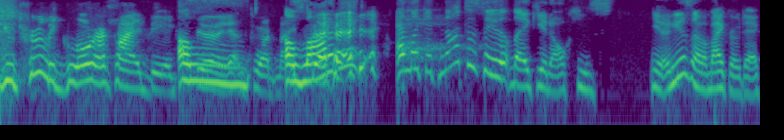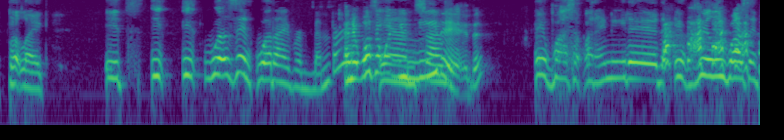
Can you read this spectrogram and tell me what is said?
you truly glorified the experience. one might a lot of it- and like it's not to say that like you know he's you know he doesn't have a micro dick but like it's it it wasn't what i remembered, And it wasn't what you And so- needed. it wasn't what i needed it really wasn't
